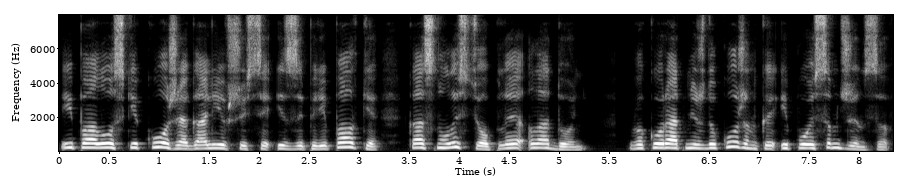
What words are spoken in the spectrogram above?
и полоски кожи, оголившейся из-за перепалки, коснулась теплая ладонь. В аккурат между кожанкой и поясом джинсов.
